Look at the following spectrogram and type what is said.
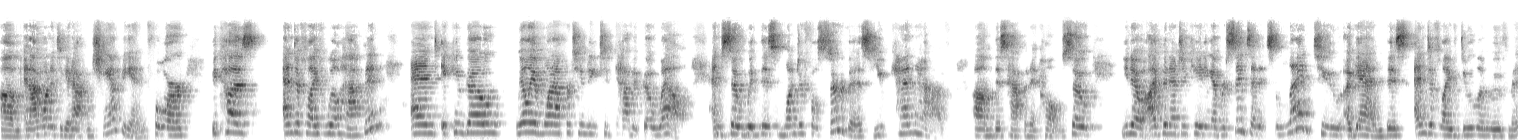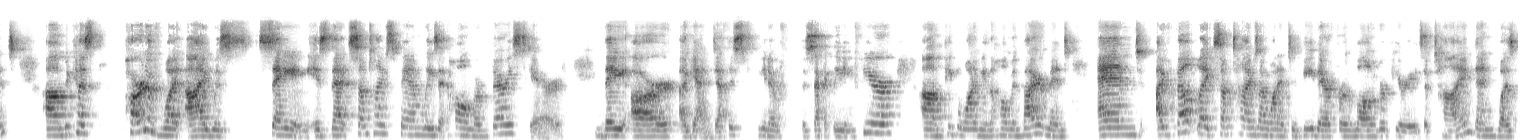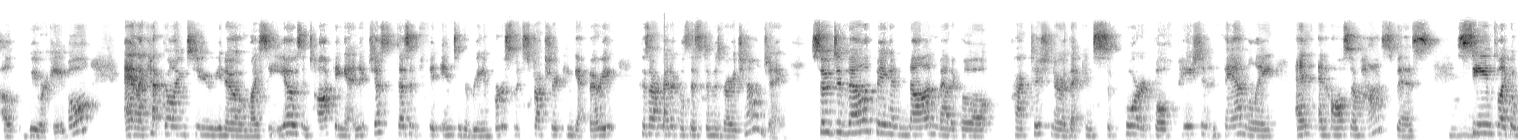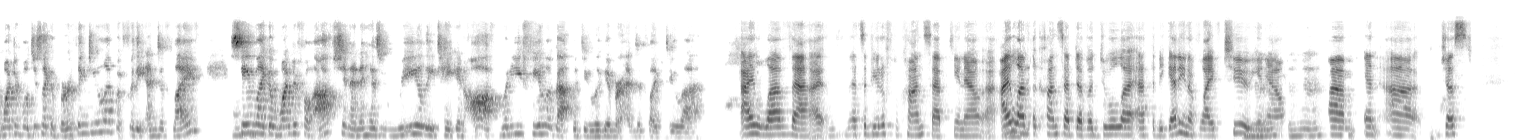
Um, and I wanted to get out and champion for because end of life will happen and it can go we only have one opportunity to have it go well and so with this wonderful service you can have um, this happen at home so you know i've been educating ever since and it's led to again this end of life doula movement um, because part of what i was saying is that sometimes families at home are very scared. They are again death is you know the second leading fear. Um, people want to be in the home environment and i felt like sometimes i wanted to be there for longer periods of time than was uh, we were able. And i kept going to you know my ceos and talking and it just doesn't fit into the reimbursement structure. It can get very because our medical system is very challenging. So developing a non-medical practitioner that can support both patient and family and, and also hospice mm-hmm. seemed like a wonderful just like a birthing doula but for the end of life seemed like a wonderful option and it has really taken off. What do you feel about the Doulagiver end of life doula? I love that. I, that's a beautiful concept. You know, I mm-hmm. love the concept of a doula at the beginning of life too. Mm-hmm, you know, mm-hmm. um, and uh, just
